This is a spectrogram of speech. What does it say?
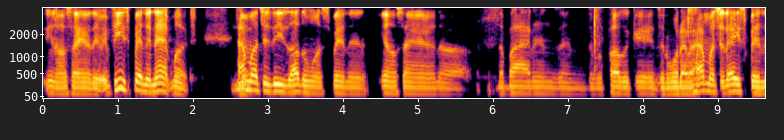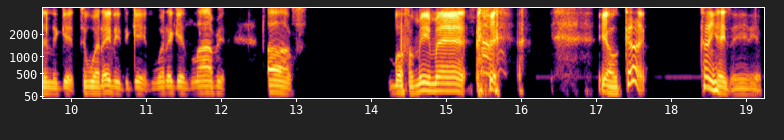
you know. what I'm saying if he's spending that much, how much is these other ones spending? You know, what I'm saying uh, the Bidens and the Republicans and whatever. How much are they spending to get to where they need to get, where they're getting lobbied? Uh, but for me, man, yo, Kanye, Kanye's an idiot.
